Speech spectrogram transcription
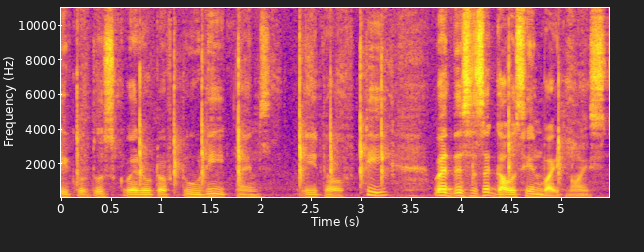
equal to square root of 2d times eta of t where this is a Gaussian white noise.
